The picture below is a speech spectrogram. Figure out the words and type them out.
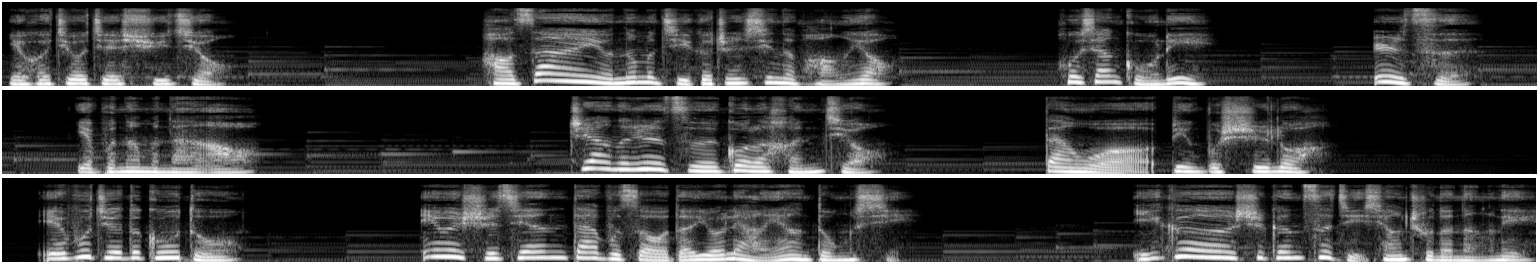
也会纠结许久。好在有那么几个真心的朋友，互相鼓励，日子也不那么难熬。这样的日子过了很久，但我并不失落，也不觉得孤独，因为时间带不走的有两样东西，一个是跟自己相处的能力，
